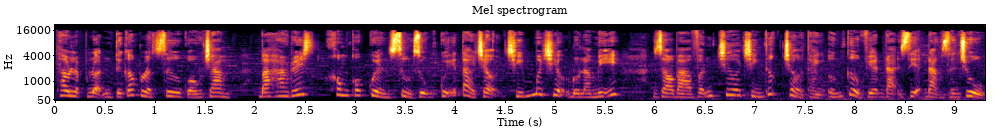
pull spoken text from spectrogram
Theo lập luận từ các luật sư của ông Trump, bà Harris không có quyền sử dụng quỹ tài trợ 90 triệu đô la Mỹ do bà vẫn chưa chính thức trở thành ứng cử viên đại diện Đảng Dân Chủ.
